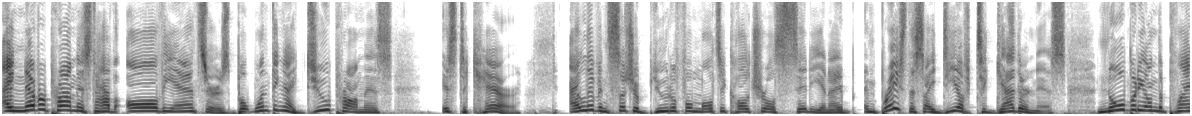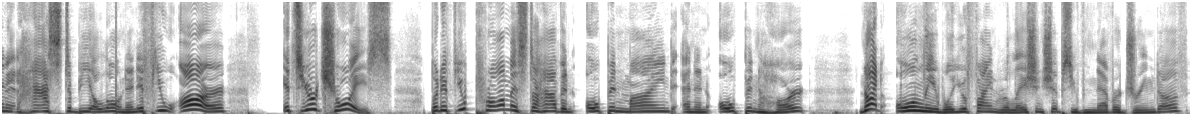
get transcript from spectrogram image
I never promise to have all the answers, but one thing I do promise is to care. I live in such a beautiful multicultural city and I embrace this idea of togetherness. Nobody on the planet has to be alone. And if you are, it's your choice. But if you promise to have an open mind and an open heart, not only will you find relationships you've never dreamed of,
